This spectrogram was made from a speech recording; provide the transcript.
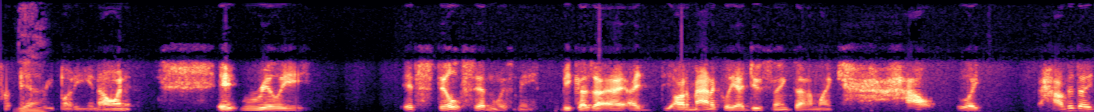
for yeah. everybody. You know, and it, it really, it's still sitting with me because I, I automatically I do think that I'm like, how, like, how did I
